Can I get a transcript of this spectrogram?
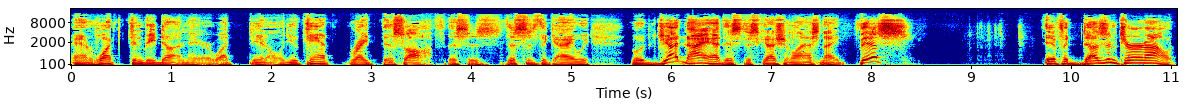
and what can be done here. What you know, you can't write this off. This is this is the guy we. Well, Judd and I had this discussion last night. This, if it doesn't turn out,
